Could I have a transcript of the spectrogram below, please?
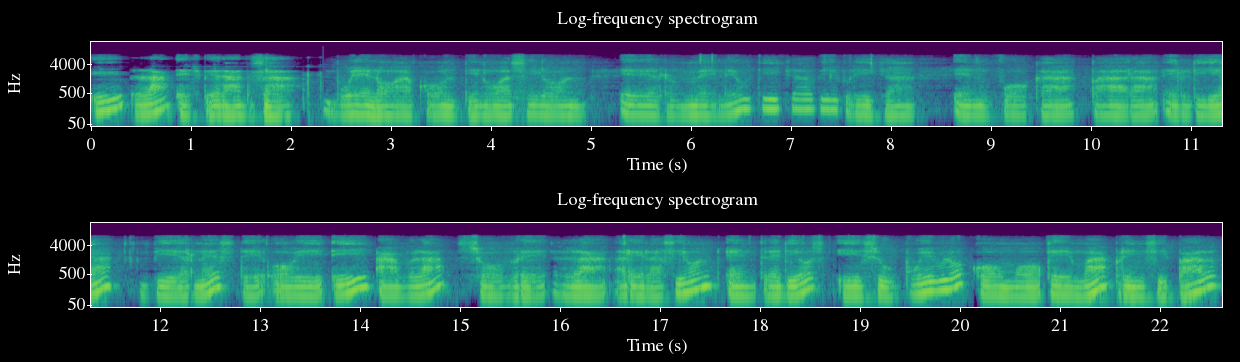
y la esperanza. Bueno, a continuación, hermenéutica bíblica enfoca para el día viernes de hoy y habla sobre la relación entre Dios y su pueblo como tema principal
